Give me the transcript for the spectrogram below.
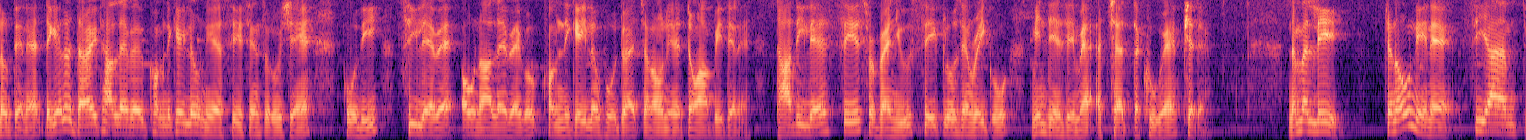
လုပ်တဲ့တယ်တကယ်လို့ director level communicate လုပ်နေတဲ့စေးစင်ဆိုလို့ရှိရင်ကိုဒီ C level owner level ကို communicate လုပ်ဖို့အတွက်ကျွန်တော်အနေနဲ့တွန်းအားပေးတဲ့တယ်ဒါဒီလဲ sales revenue sales closing rate ကိုမြင့်တင်စေမယ့်အချက်တစ်ခုပဲဖြစ်တယ်နံပါတ်၄ကျွန်တော်အနေနဲ့ CRM2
